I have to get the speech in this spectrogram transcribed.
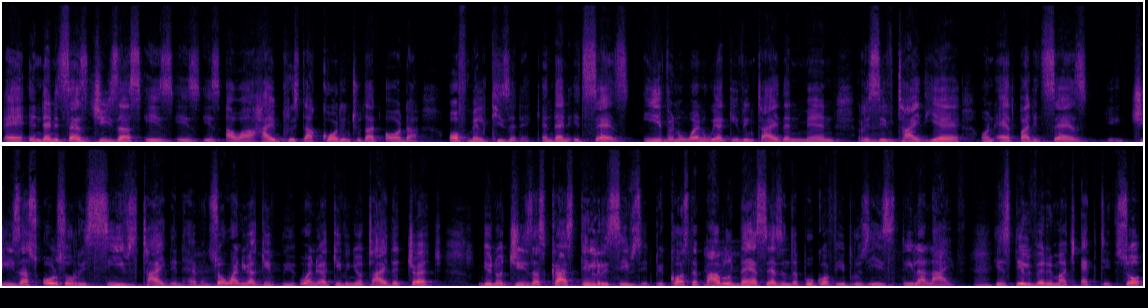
Uh, and then it says Jesus is is is our high priest according to that order of Melchizedek. And then it says even when we are giving tithe and men receive mm. tithe here on earth, but it says Jesus also receives tithe in heaven. So when you are give, when you are giving your tithe the church, you know Jesus Christ still receives it because the Bible mm. there says in the book of Hebrews he's still alive. Mm. He's still very much active. So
